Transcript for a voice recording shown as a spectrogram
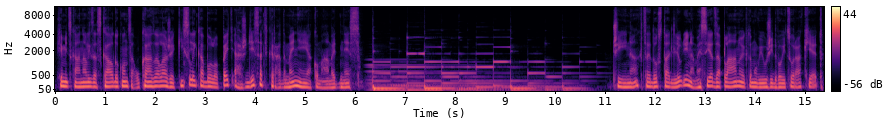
Chemická analýza skál dokonca ukázala, že kyslíka bolo 5 až 10 krát menej ako máme dnes. Čína chce dostať ľudí na mesiac a plánuje k tomu využiť dvojicu rakiet.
